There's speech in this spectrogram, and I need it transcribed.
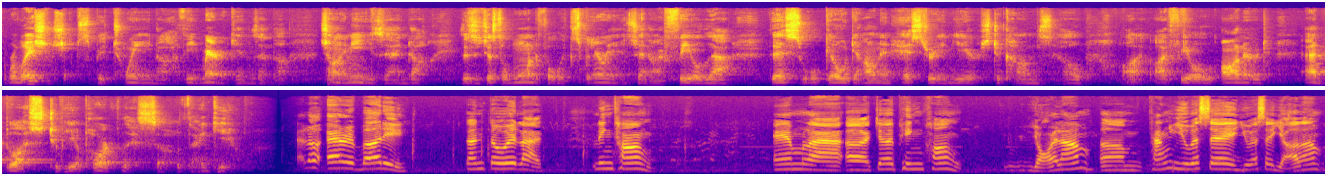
the relationships between uh, the Americans and the Chinese and uh, this is just a wonderful experience and I feel that this will go down in history in years to come. So I, I feel honored and blessed to be a part of this so thank you. Hello everybody, tên tôi là Linh Thong Em là uh, chơi ping pong. Giỏi lắm, um, thắng USA, USA dở lắm.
